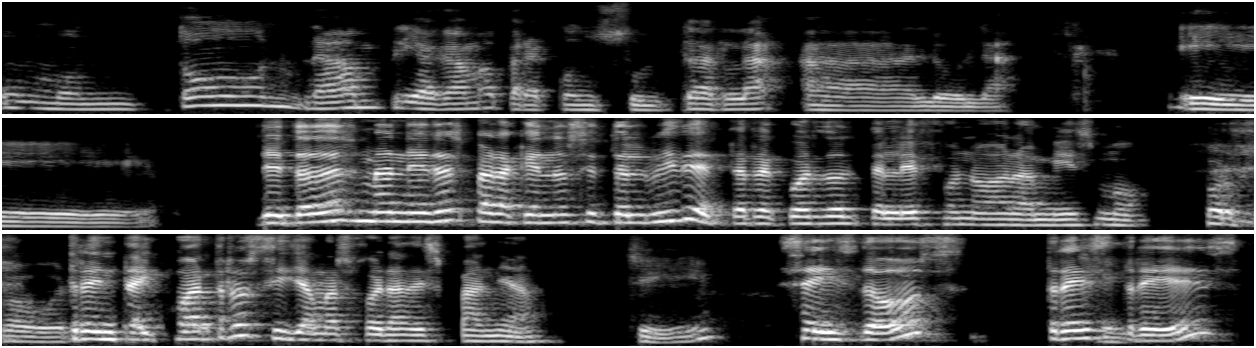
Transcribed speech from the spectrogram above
un montón, una amplia gama para consultarla a Lola. Eh, de todas maneras, para que no se te olvide, te recuerdo el teléfono ahora mismo. Por favor. 34 si llamas fuera de España. Sí. 62 33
